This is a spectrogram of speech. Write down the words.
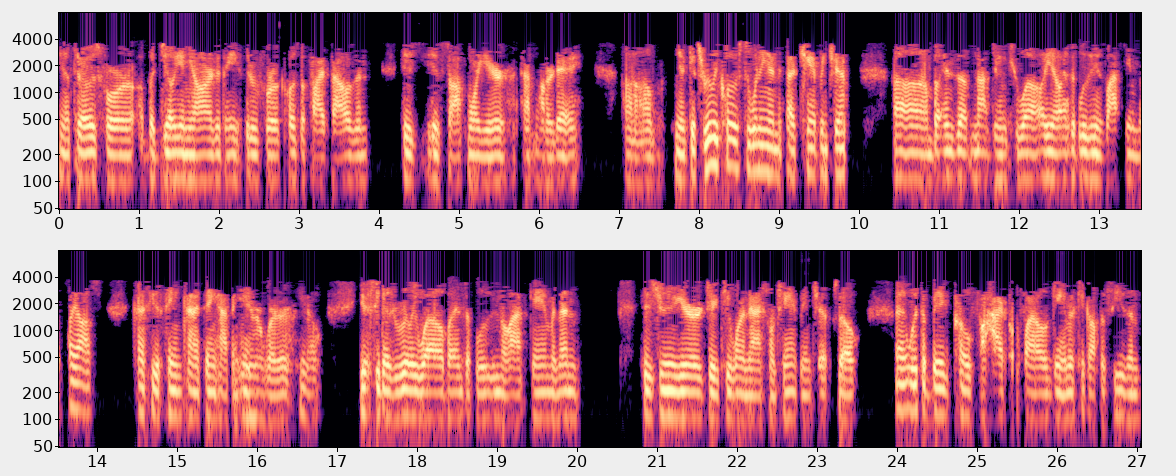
you know, throws for a bajillion yards. I think he threw for close to 5,000 his, his sophomore year at Mater Dei. Um, you know, gets really close to winning a, a championship, um, but ends up not doing too well. You know, ends up losing his last game in the playoffs. Kind of see the same kind of thing happen here where, you know, USC does really well, but ends up losing the last game. And then his junior year, JT won a national championship. So, and with a big profile, high profile game to kick off the season,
